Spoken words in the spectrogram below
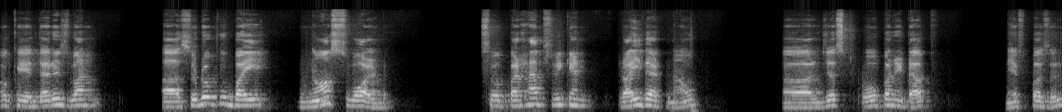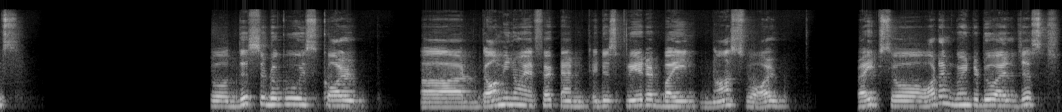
Okay, there is one uh, Sudoku by Noswald. So perhaps we can try that now. Uh, I'll just open it up, F puzzles. So this Sudoku is called uh, Domino Effect and it is created by Noswald right? So what I'm going to do, I'll just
